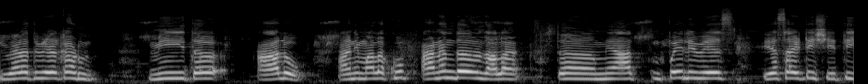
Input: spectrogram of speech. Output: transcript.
वेळात वेळ काढून मी इथं आलो आणि मला खूप आनंद झाला. तर मी आज पहिली वेळेस एस आय टी शेती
